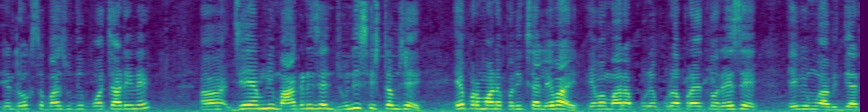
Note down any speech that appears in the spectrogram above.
એ લોકસભા સુધી પહોંચાડીને જે એમની માગણી છે, જૂની સિસ્ટમ છે, એ પ્રમાણે પરીક્ષા લેવાય એવા મારા પૂરેપૂરા પ્રયત્નો રહેશે એવી હું આ વિદ્યાર્થી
